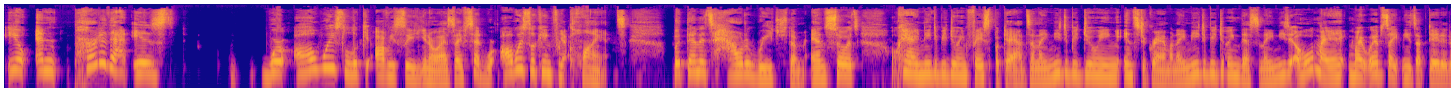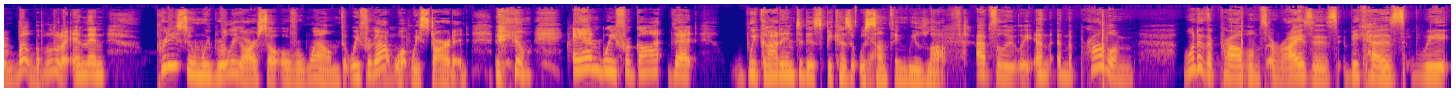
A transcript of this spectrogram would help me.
you know, and part of that is we're always looking, obviously, you know, as I've said, we're always looking for yeah. clients, but then it's how to reach them. And so it's, okay, I need to be doing Facebook ads and I need to be doing Instagram and I need to be doing this and I need to, oh, my, my website needs updated and blah, blah, blah, blah. And then pretty soon we really are so overwhelmed that we forgot mm-hmm. what we started, you know, and we forgot that we got into this because it was yeah. something we loved. Absolutely. And, and the problem, one of the problems arises because we,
